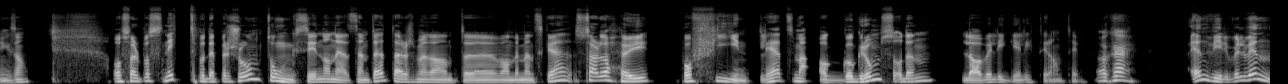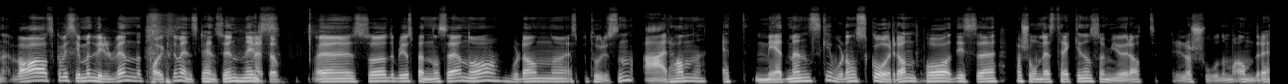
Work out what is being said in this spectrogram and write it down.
Ikke sant? Og så er du på snitt på depresjon, tungsinn og nedstemthet. Det er som et annet uh, vanlig menneske. Så er du høy på fiendtlighet, som er agg og grums, og den lar vi ligge litt grann til. Ok. En virvelvind! Hva skal vi si om en virvelvind? Det tar jo ikke noe menneskelig hensyn, Nils. Eh, Så det blir jo spennende å se nå hvordan Espe Thoresen Er han et medmenneske? Hvordan scorer han på disse personlighetstrekkene som gjør at relasjoner med andre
